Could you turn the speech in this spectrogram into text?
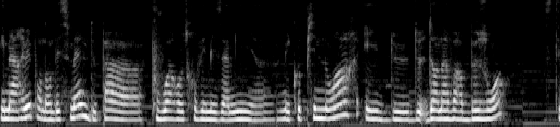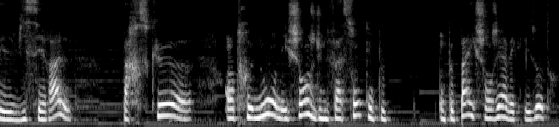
Il m'est arrivé pendant des semaines de pas pouvoir retrouver mes amis, euh, mes copines noires et d'en avoir besoin. C'était viscéral parce que euh, entre nous on échange d'une façon qu'on peut on peut pas échanger avec les autres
